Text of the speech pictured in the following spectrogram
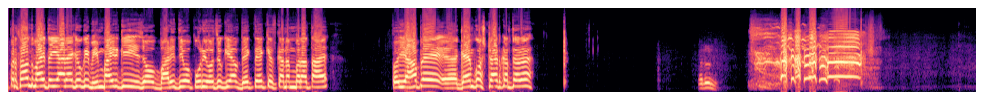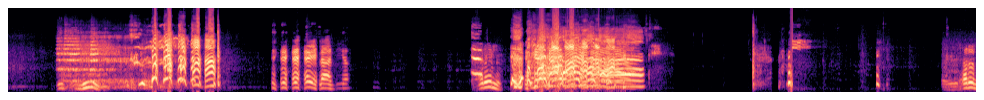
प्रशांत भाई तैयार है क्योंकि भीम भाई की जो बारी थी वो पूरी हो चुकी है अब देखते हैं किसका नंबर आता है तो यहाँ पे गेम को स्टार्ट करते हुए अरुण अरुण अरुण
